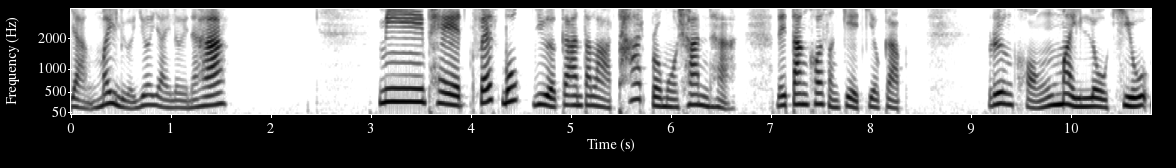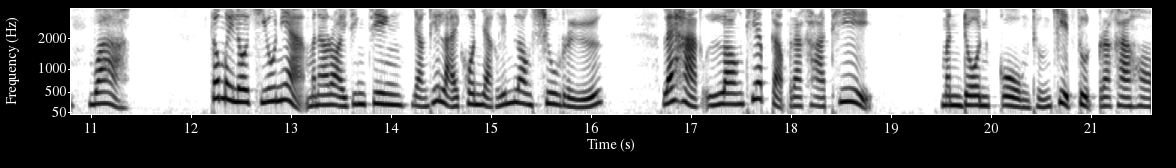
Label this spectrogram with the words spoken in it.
อย่างไม่เหลือเยื่อใยเลยนะคะมีเพจ Facebook เหยื่อการตลาดทาสโปรโมชั่นค่ะ ได้ตั้งข้อสังเกตเกี่ยวกับ เรื่องของ Milo Cube ว่า เจ้า Milo Cube เนี่ยมันอร่อยจริง ๆ อย่างที่หลายคนอยากลิ้มลองจริงหรือ และหากลองเทียบกับราคาที่ มันโดนโก่งถึงขีดสุดราคาห่อ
